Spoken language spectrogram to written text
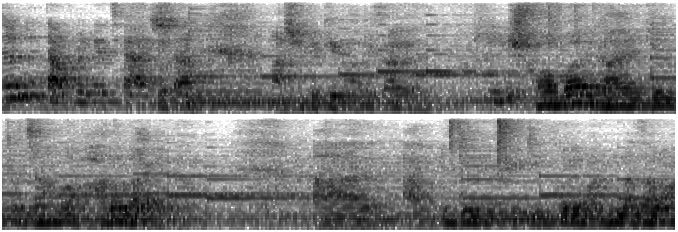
জন্য তারপর কাছে আসা আসলে কি ভাবি জানেন? সবার গায়ে কিন্তু জামা ভালো লাগে না। আর আপনি যদি ফিটিং করে বানান না জামা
